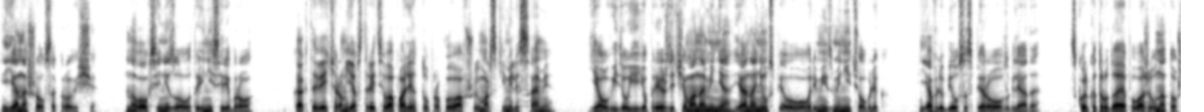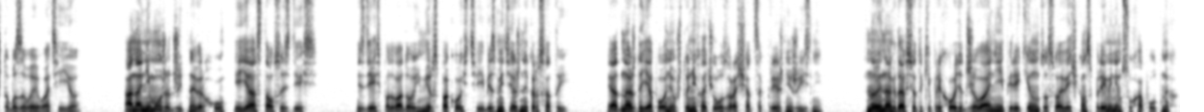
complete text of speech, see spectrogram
И я нашел сокровище. Но вовсе не золото и не серебро. Как-то вечером я встретил Аполетту, проплывавшую морскими лесами. Я увидел ее прежде, чем она меня, и она не успела вовремя изменить облик. Я влюбился с первого взгляда. Сколько труда я положил на то, чтобы завоевать ее. Она не может жить наверху, и я остался здесь. Здесь, под водой, мир спокойствия и безмятежной красоты. И однажды я понял, что не хочу возвращаться к прежней жизни. Но иногда все-таки приходит желание перекинуться словечком с племенем сухопутных.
